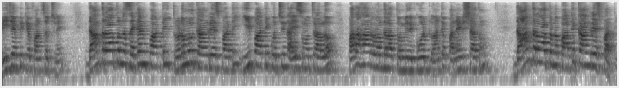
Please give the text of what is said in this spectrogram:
బీజేపీకే ఫండ్స్ వచ్చినాయి. దాని తర్వాత ఉన్న second party Trinamool Congress party. ఈ పార్టీకి వచ్చింది ఐదు సంవత్సరాల్లో పదహారు వందల తొమ్మిది కోట్లు అంటే పన్నెండు శాతం. దాని తర్వాత ఉన్న పార్టీ కాంగ్రెస్ పార్టీ.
